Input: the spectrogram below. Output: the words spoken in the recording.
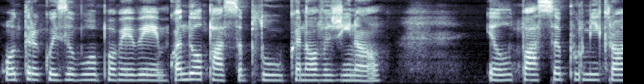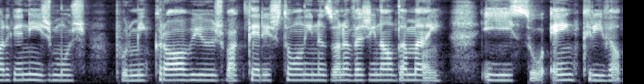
Outra coisa boa para o bebê, quando ele passa pelo canal vaginal, ele passa por micro-organismos, por micróbios, bactérias que estão ali na zona vaginal da mãe. E isso é incrível.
